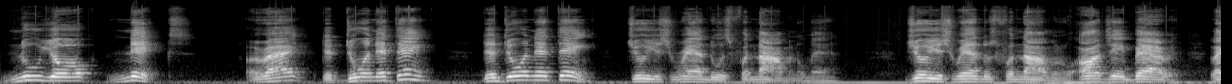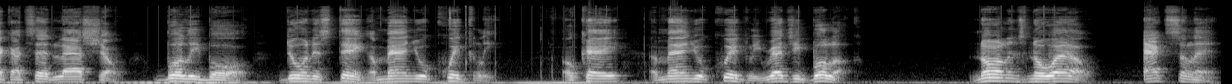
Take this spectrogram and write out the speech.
New York Knicks. All right? They're doing their thing. They're doing their thing. Julius Randle is phenomenal, man. Julius Randle's phenomenal. RJ Barrett, like I said last show, bully ball, doing his thing. Immanuel Quickley, okay? Immanuel Quickley, Reggie Bullock, Nerlens Noel, excellent.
